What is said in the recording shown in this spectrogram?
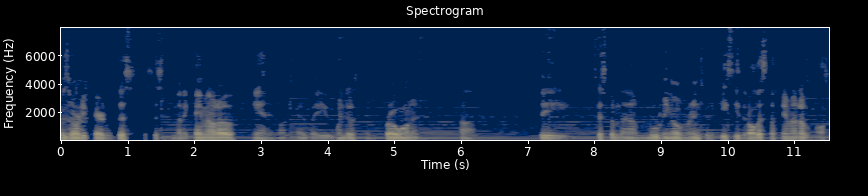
was already paired with this, the system that it came out of, and it already has a Windows 10 Pro on it. System that I'm moving over into the PC that all this stuff came out of also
